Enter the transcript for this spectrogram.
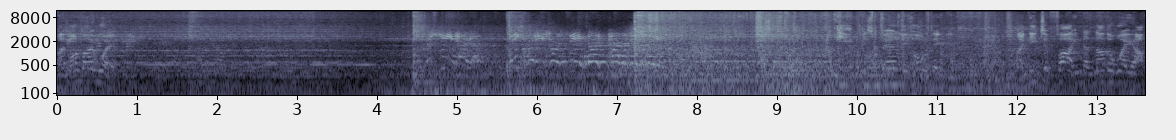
I'm on my way. Machine Harrier, make ready to receive Night Paladin The keep is barely holding. I need to find another way up.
